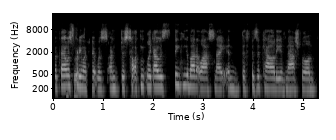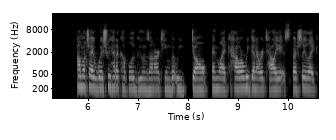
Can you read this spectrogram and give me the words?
But that was So- pretty much it. Was I'm just talking like I was thinking about it last night and the physicality of Nashville and how much I wish we had a couple of goons on our team, but we don't. And like, how are we going to retaliate? Especially like,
